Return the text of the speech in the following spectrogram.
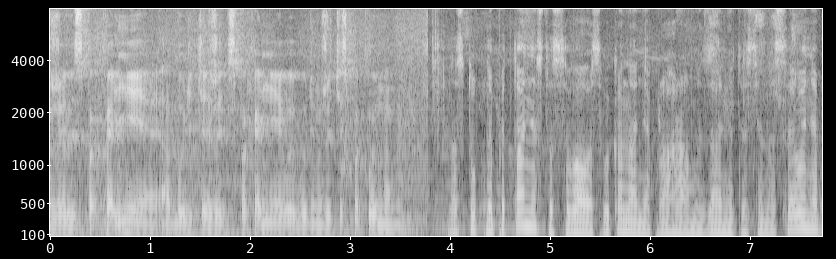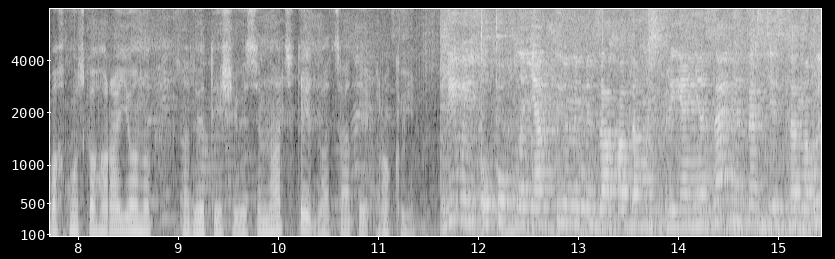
жили спокойнее, а будете жить спокойнее вы, будем жить и спокойно мы. Наступне питання стосувалось виконання програми зайнятості населення Бахмутського району на 2018-2020 роки. Рівень охоплення активними заходами сприяння зайнятості становив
